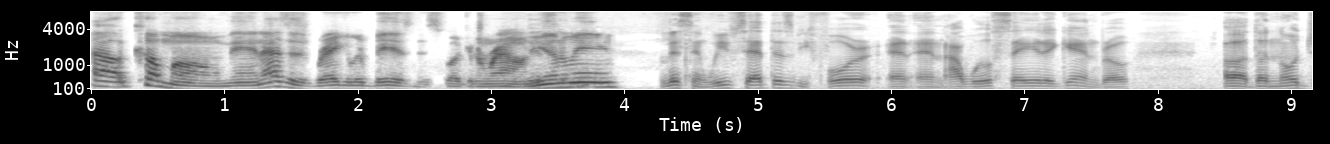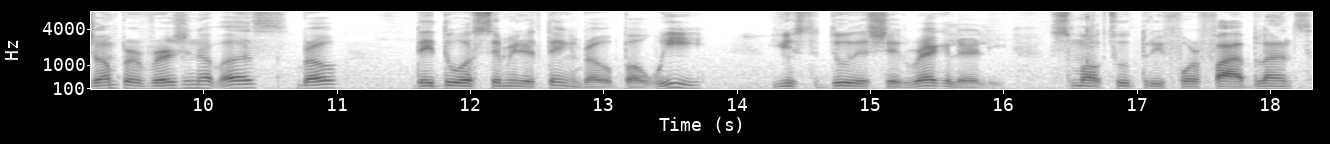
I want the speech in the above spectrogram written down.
Oh come on, man! That's just regular business, fucking around. You know what I mean? Listen, we've said this before, and and I will say it again, bro. Uh, the no jumper version of us, bro, they do a similar thing, bro. But we used to do this shit regularly. Smoke two, three, four, five blunts,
